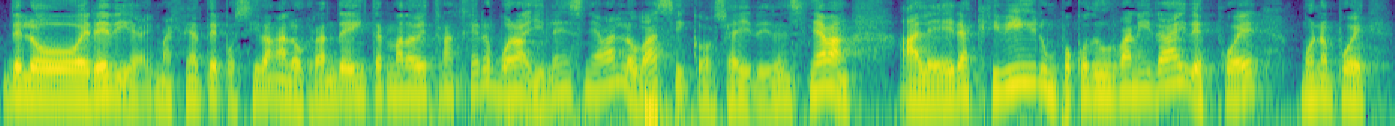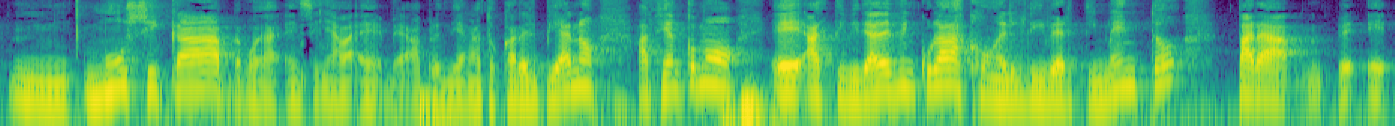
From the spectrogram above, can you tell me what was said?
de los Heredia, imagínate, pues iban a los grandes internados extranjeros, bueno, allí les enseñaban lo básico, o sea, allí les enseñaban a leer, a escribir, un poco de urbanidad y después, bueno, pues mm, música, pues, enseñaban, eh, aprendían a tocar el piano, hacían como eh, actividades vinculadas con el divertimento, para eh, eh,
